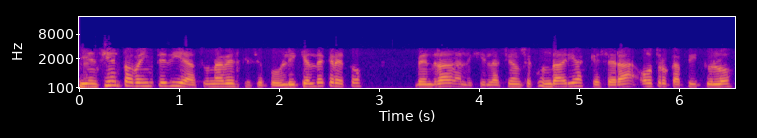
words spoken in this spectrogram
Y en 120 días, una vez que se publique el decreto, vendrá la legislación secundaria, que será otro capítulo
